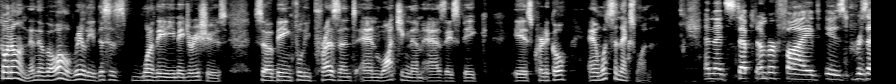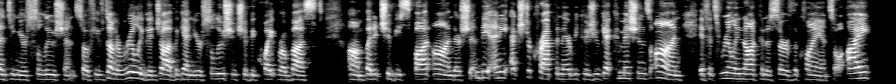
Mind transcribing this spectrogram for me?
going on? Then they'll go, oh, really? This is one of the major issues. So being fully present and watching them as they speak is critical. And what's the next one? And then step number five is presenting your solution. So if you've done a really good job, again, your solution should be quite robust um, but it should be spot on. There shouldn't be any extra crap in there because you get commissions on if it's really not going to serve the client. So I,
